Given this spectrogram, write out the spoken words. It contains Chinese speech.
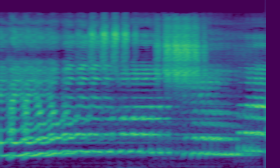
I I I I always just want to show you.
